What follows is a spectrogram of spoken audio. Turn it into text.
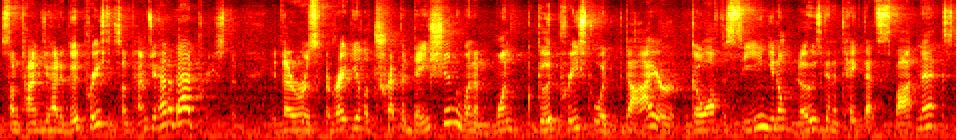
Sometimes you had a good priest, and sometimes you had a bad priest. And there was a great deal of trepidation when a, one good priest would die or go off the scene. You don't know who's going to take that spot next.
